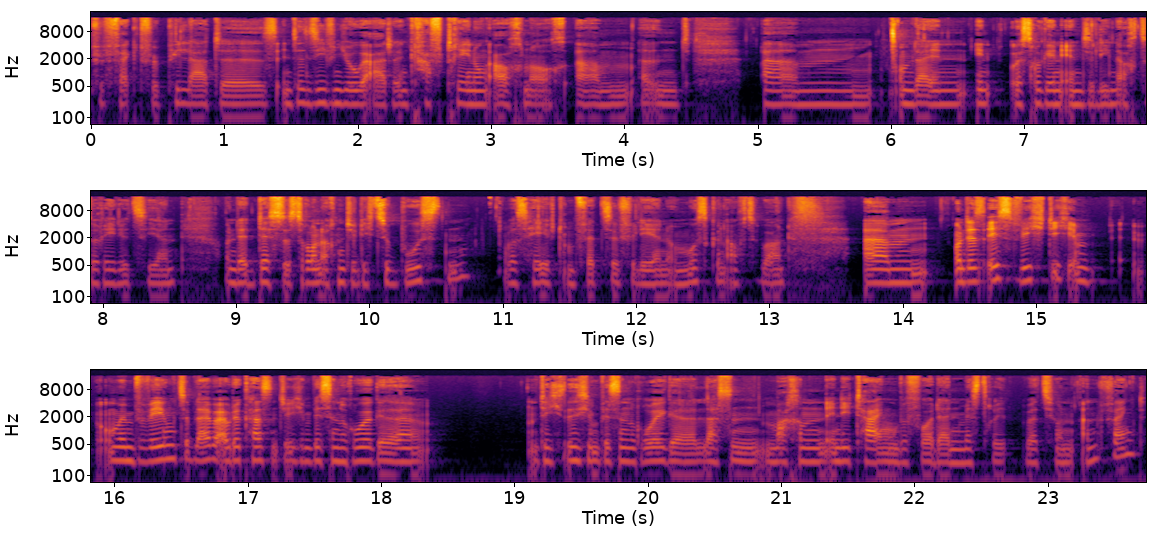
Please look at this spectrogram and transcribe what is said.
perfekt für Pilates, intensiven Yoga-Arten, Krafttraining auch noch ähm, und ähm, um dein In- Östrogen-Insulin auch zu reduzieren und der Testosteron auch natürlich zu boosten, was hilft, um Fett zu verlieren, um Muskeln aufzubauen. Ähm, und es ist wichtig, im, um in Bewegung zu bleiben, aber du kannst natürlich ein bisschen ruhiger dich sich ein bisschen ruhiger lassen machen in die Tagen, bevor deine Menstruation anfängt.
